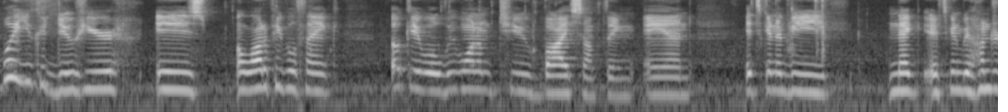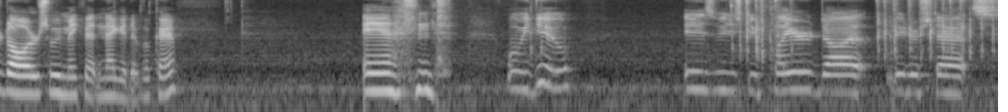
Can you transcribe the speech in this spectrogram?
what you could do here is a lot of people think, okay, well, we want them to buy something, and it's going to be neg it's going to be a $100, so we make that negative, okay? And what we do is we just do player dot leader stats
